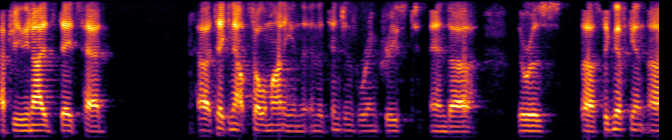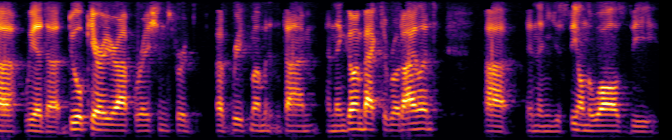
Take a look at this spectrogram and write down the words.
after the United States had uh, taking out Soleimani and the, and the tensions were increased and uh, there was uh, significant, uh, we had uh, dual carrier operations for a brief moment in time and then going back to Rhode Island uh, and then you just see on the walls the,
